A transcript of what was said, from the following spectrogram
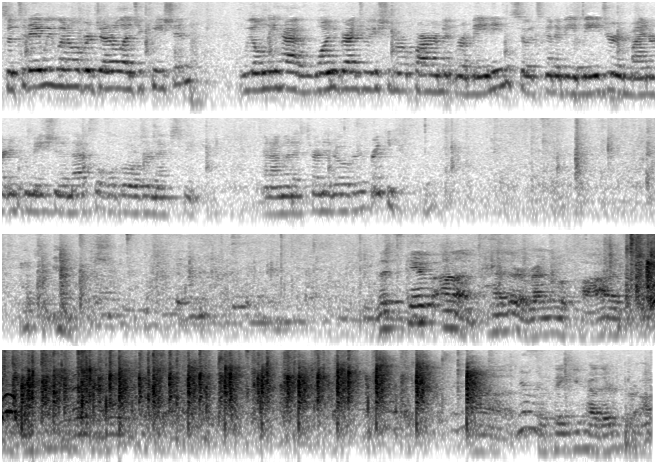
so today we went over general education. We only have one graduation requirement remaining, so it's gonna be major and minor information, and that's what we'll go over next week. And I'm gonna turn it over to Frankie. Let's give um, Heather a round of applause. Uh, so thank you, Heather, for all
